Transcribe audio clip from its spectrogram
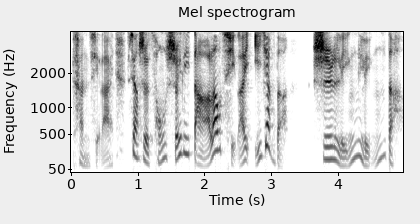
看起来像是从水里打捞起来一样的湿淋淋的。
